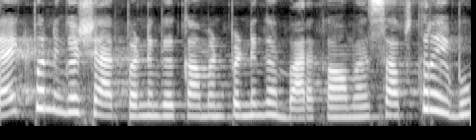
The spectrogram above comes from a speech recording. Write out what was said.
லைக் பண்ணுங்கள் ஷேர் பண்ணுங்கள் கமெண்ட் பண்ணுங்கள் மறக்காமல் சப்ஸ்கிரைபும்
